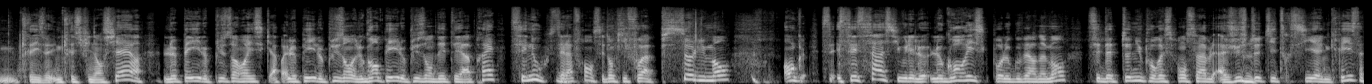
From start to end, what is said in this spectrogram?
une crise, une crise financière, le pays le plus en risque, le pays le plus en, le grand pays le plus endetté après, c'est nous, c'est la France. Et donc il faut absolument, en- c'est ça, si vous voulez, le, le gros risque pour le gouvernement, c'est d'être tenu pour responsable à juste titre s'il y a une crise,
